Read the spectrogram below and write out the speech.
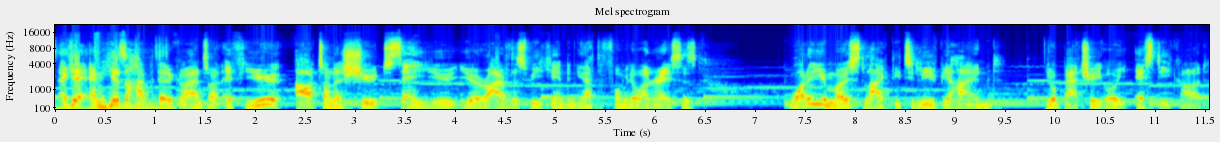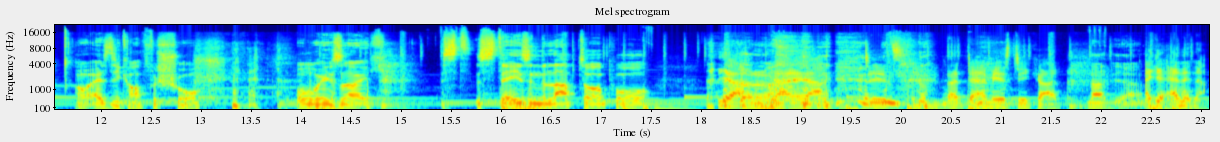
okay, and here's a hypothetical, Antoine. If you out on a shoot, say you you arrive this weekend and you're at the Formula One races, what are you most likely to leave behind? Your battery or your SD card? Oh, SD card for sure. Always like st- stays in the laptop or Yeah, yeah, yeah, yeah. dude. That damn SD card. not. Yeah. Okay, and then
